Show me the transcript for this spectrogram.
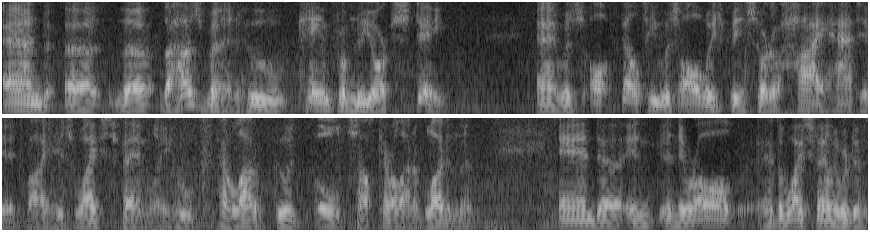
and uh, the the husband who came from New York State and was all, felt he was always being sort of high hatted by his wife's family, who had a lot of good old South Carolina blood in them and uh, and and they were all the wife's family were de-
